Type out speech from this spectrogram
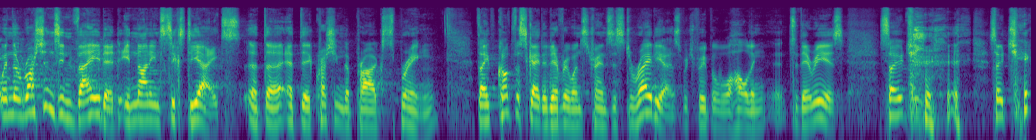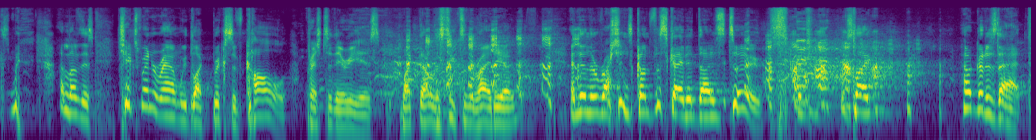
when the Russians invaded in 1968 at the, at the crushing the Prague Spring, they confiscated everyone's transistor radios, which people were holding uh, to their ears. So, so Czechs, I love this. Czechs went around with like bricks of coal pressed to their ears, like they were listening to the radio. And then the Russians confiscated those too. It's like, how good is that?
